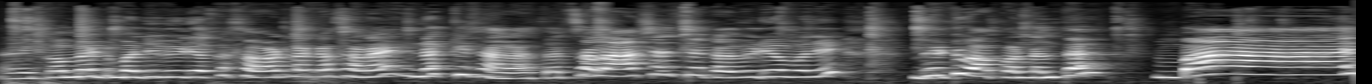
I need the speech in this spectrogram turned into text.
आणि कमेंटमध्ये व्हिडिओ कसा वाटला कसा नाही नक्की सांगा. तर चला अशाच एका व्हिडिओमध्ये भेटू आपण नंतर. बाय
